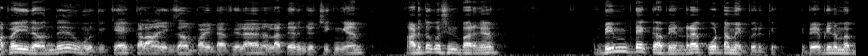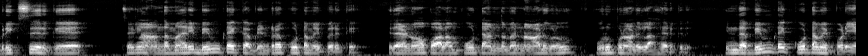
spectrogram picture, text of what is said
அப்போ இதை வந்து உங்களுக்கு கேட்கலாம் எக்ஸாம் பாயிண்ட் ஆஃப் வியூவில் நல்லா தெரிஞ்சு வச்சுக்கோங்க. அடுத்த கொஷின் பாருங்கள் பிம்டெக் அப்படின்ற கூட்டமைப்பு இருக்குது இப்போ எப்படி நம்ம பிரிக்ஸ் இருக்குது சரிங்களா? அந்த மாதிரி பிம்டெக் அப்படின்ற கூட்டமைப்பு இருக்குது இதில் நேபாளம் பூட்டான் இந்த மாதிரி நாடுகளும் உறுப்பு நாடுகளாக இருக்குது. இந்த பிம்டெக் கூட்டமைப்புடைய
